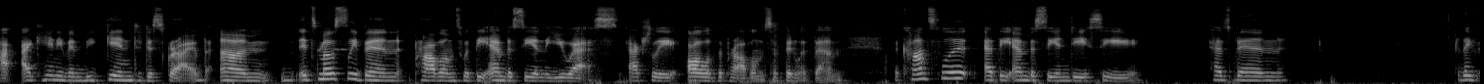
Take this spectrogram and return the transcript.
I, can't even begin to describe. Um, it's mostly been problems with the embassy in the U.S. Actually, all of the problems have been with them. The consulate at the embassy in D.C. has been they've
